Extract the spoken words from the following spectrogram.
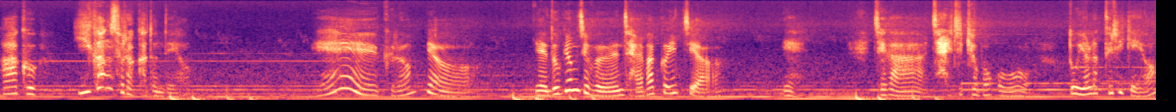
아, 그 이강수락 하던데요. 예, 그럼요. 예, 녹용집은 잘 받고 있지요. 예, 제가 잘 지켜보고 또 연락 드릴게요.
